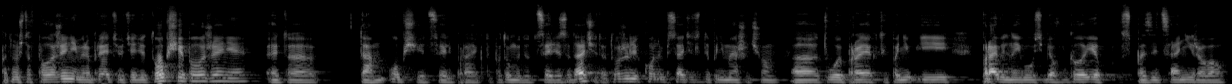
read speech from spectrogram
Потому что в положении мероприятия у тебя идет общее положение, это там общая цель проекта, потом идут цели задачи, это тоже легко написать, если ты понимаешь, о чем э, твой проект, и, пони- и правильно его у себя в голове спозиционировал.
